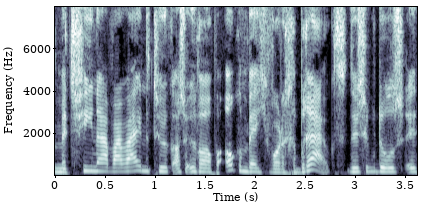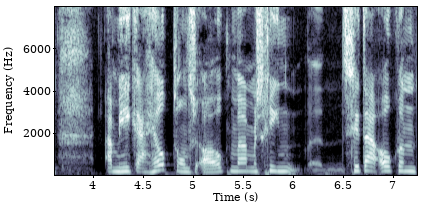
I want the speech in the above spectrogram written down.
met China, waar wij natuurlijk als Europa ook een beetje worden gebruikt. Dus ik bedoel, Amerika helpt ons ook, maar misschien zit daar ook een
